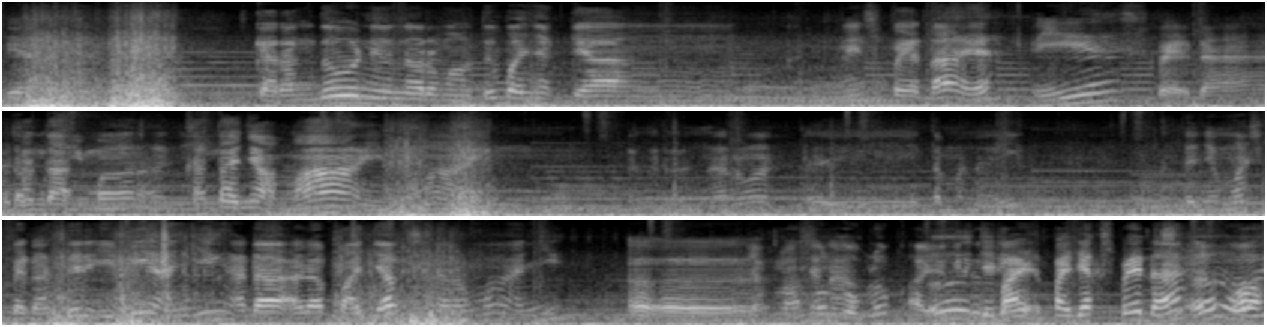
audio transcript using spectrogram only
ya. Sekarang tuh new normal tuh banyak yang main sepeda ya. Iya, sepeda. Kata- katanya mah ini mah dengar dari teman aing katanya mah sepeda teh ini anjing ada ada pajak sekarang mah anjing. Eh, yang langsung goblok Oh, ayo jadi- pa- pajak sepeda. oh.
